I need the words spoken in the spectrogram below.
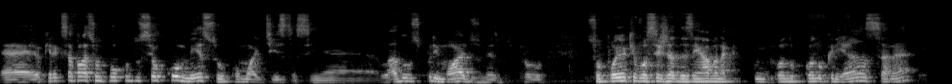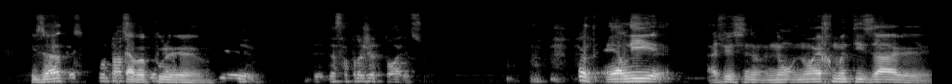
é, eu queria que você falasse um pouco do seu começo como artista, assim, é, lá dos primórdios mesmo. Pro, suponho que você já desenhava na, quando, quando criança, né? Exato. Acaba por é, dessa trajetória sua. Pronto, é ali às vezes não, não, não é romantizar a,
